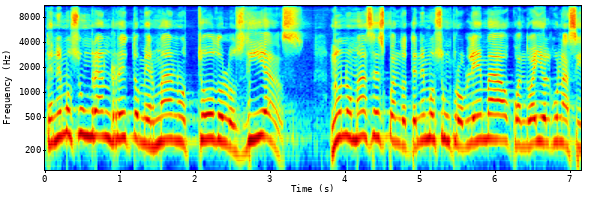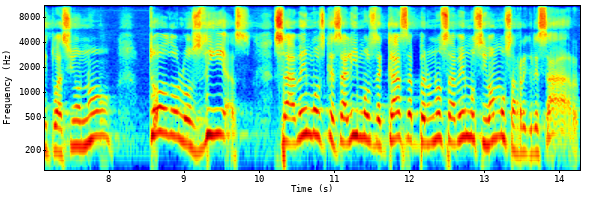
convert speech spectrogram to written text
Tenemos un gran reto, mi hermano, todos los días. No nomás es cuando tenemos un problema o cuando hay alguna situación, no. Todos los días. Sabemos que salimos de casa, pero no sabemos si vamos a regresar.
